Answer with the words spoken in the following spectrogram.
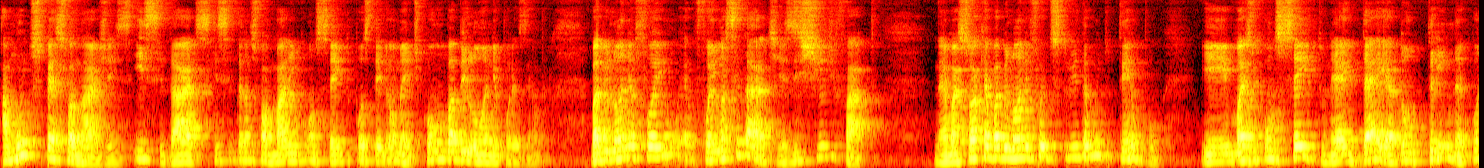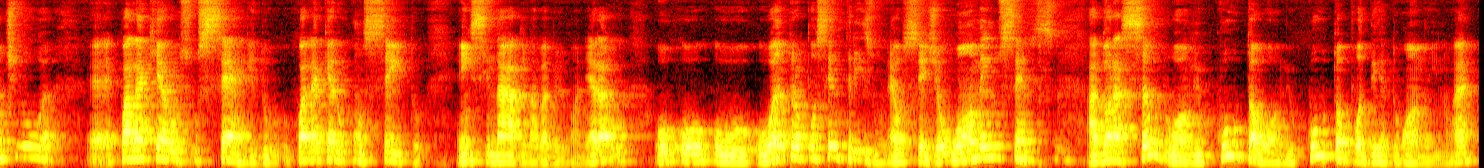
há muitos personagens e cidades que se transformaram em conceito posteriormente, como Babilônia, por exemplo. Babilônia foi, foi uma cidade, existiu de fato. Né? Mas só que a Babilônia foi destruída há muito tempo. E, mas o conceito, né, a ideia, a doutrina continua. É, qual é que era o, o cerne, do, qual é que era o conceito ensinado na Babilônia? Era o, o, o, o antropocentrismo, né? ou seja, o homem no centro. A adoração do homem, o culto ao homem, o culto ao poder do homem, não é?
